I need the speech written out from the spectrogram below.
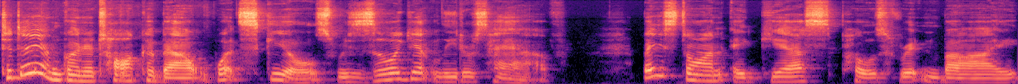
Today, I'm going to talk about what skills resilient leaders have based on a guest post written by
